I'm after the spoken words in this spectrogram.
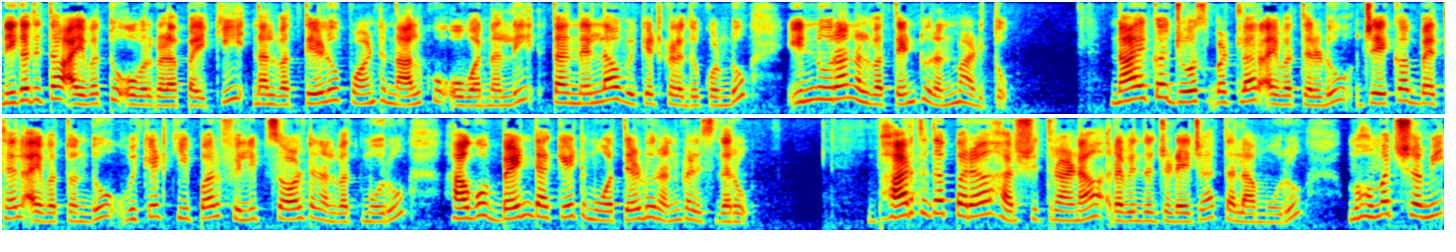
ನಿಗದಿತ ಐವತ್ತು ಓವರ್ಗಳ ಪೈಕಿ ನಲವತ್ತೇಳು ಪಾಯಿಂಟ್ ನಾಲ್ಕು ಓವರ್ನಲ್ಲಿ ತನ್ನೆಲ್ಲಾ ವಿಕೆಟ್ ಕಳೆದುಕೊಂಡು ಇನ್ನೂರ ನಲವತ್ತೆಂಟು ರನ್ ಮಾಡಿತು ನಾಯಕ ಜೋಸ್ ಬಟ್ಲರ್ ಐವತ್ತೆರಡು, ಜೇಕಬ್ ಬೆಥೆಲ್ ಐವತ್ತೊಂದು, ವಿಕೆಟ್ ಕೀಪರ್ ಫಿಲಿಪ್ ಸಾಲ್ಟ್ ನಲವತ್ಮೂರು ಹಾಗೂ ಬೆನ್ ಡಕೆಟ್ ಮೂವತ್ತೆರಡು ರನ್ ಗಳಿಸಿದರು. ಭಾರತದ ಪರ ಹರ್ಷಿತ್ ರಾಣಾ, ರವೀಂದ್ರ ಜಡೇಜಾ ತಲಾ ಮೂರು, ಮೊಹಮ್ಮದ್ ಶಮಿ,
